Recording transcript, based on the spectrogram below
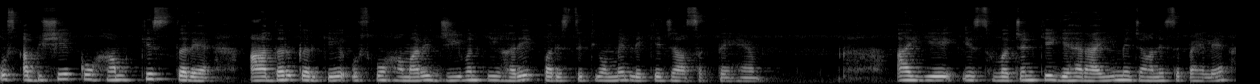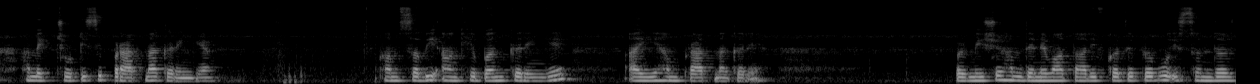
उस अभिषेक को हम किस तरह आदर करके उसको हमारे जीवन की हर एक परिस्थितियों में लेके जा सकते हैं। आइए इस वचन की गहराई में जाने से पहले हम एक छोटी सी प्रार्थना करेंगे। हम सभी आँखें बंद करेंगे। आइए हम प्रार्थना करें। परमेश्वर, हम धन्यवाद तारीफ़ करते प्रभु, इस सुंदर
